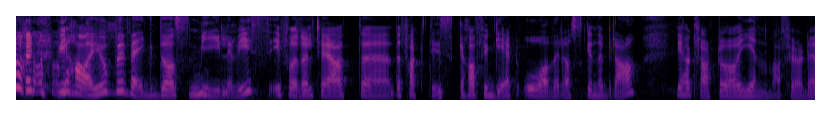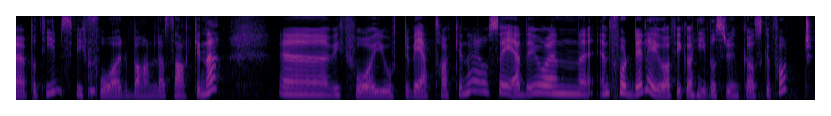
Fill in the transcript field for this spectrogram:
vi har jo bevegd oss milevis i forhold til at uh, det faktisk har fungert overraskende bra. Vi har klart å gjennomføre det på Teams. Vi får behandla sakene. Uh, vi får gjort vedtakene. Og så er det jo en, en fordel er jo at vi kan hive oss rundt ganske fort.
